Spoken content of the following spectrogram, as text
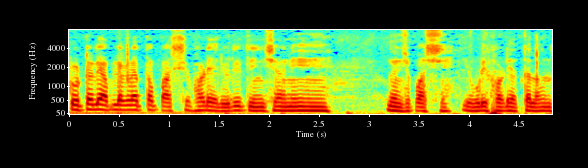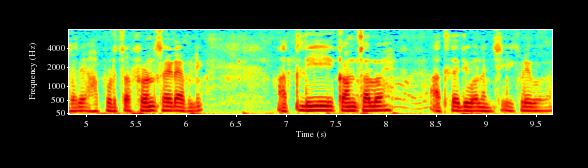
टोटली आपल्याकडे आता पाचशे फाडी आली होती तीनशे आणि दोनशे पाचशे. एवढी फाडी आता लावून झाली. हा पुढचा फ्रंट साईड आहे आपली. आतली काम चालू आहे. आतल्या दिवालांची. इकडे बघा.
